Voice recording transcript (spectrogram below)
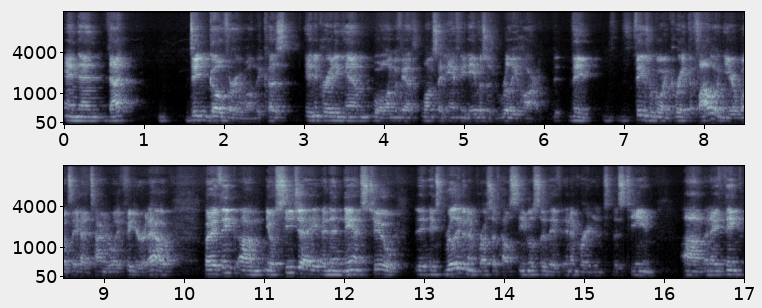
and then that didn't go very well because integrating him well along with alongside Anthony Davis was really hard. They things were going great the following year once they had time to really figure it out. But I think um, you know CJ and then Nance too. It's really been impressive how seamlessly they've integrated into this team, um, and I think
